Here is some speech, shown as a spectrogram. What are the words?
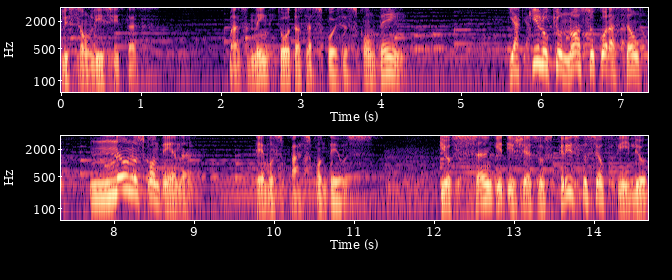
lhe são lícitas, mas nem todas as coisas convêm. E aquilo que o nosso coração não nos condena, temos paz com Deus e o sangue de Jesus Cristo, seu Filho,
